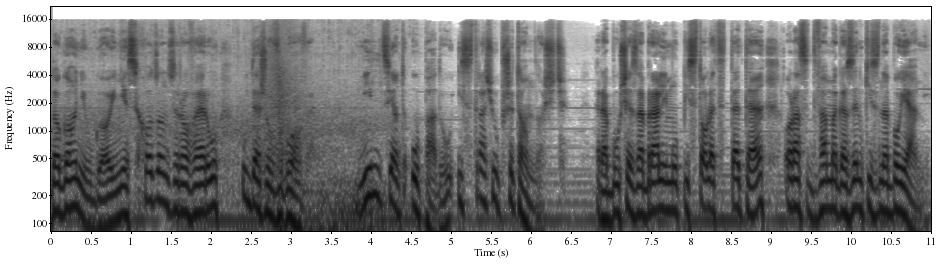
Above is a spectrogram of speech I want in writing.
Dogonił go i nie schodząc z roweru uderzył w głowę. Milicjant upadł i stracił przytomność. Rabusie zabrali mu pistolet TT oraz dwa magazynki z nabojami.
